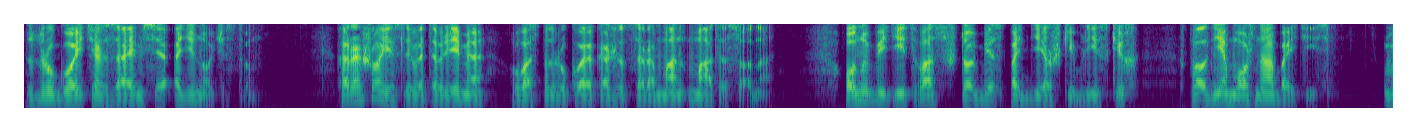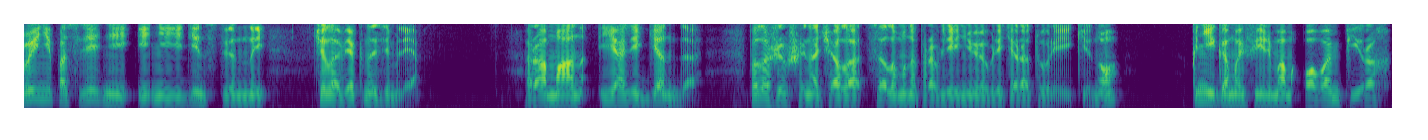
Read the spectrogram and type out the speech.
с другой терзаемся одиночеством. Хорошо, если в это время у вас под рукой окажется роман Маттесона – он убедит вас, что без поддержки близких вполне можно обойтись. Вы не последний и не единственный человек на Земле. Роман «Я легенда», положивший начало целому направлению в литературе и кино, книгам и фильмам о вампирах,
